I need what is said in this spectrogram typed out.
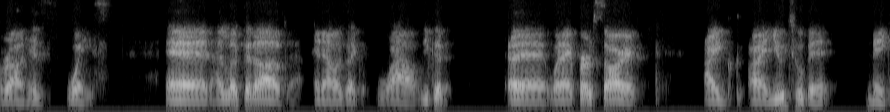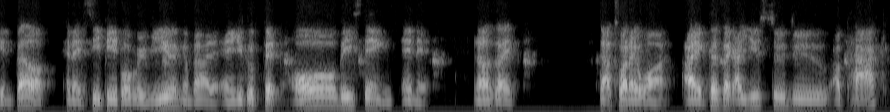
around his waist?" And I looked it up, and I was like, "Wow!" You could. Uh, when I first saw it, I I YouTube it naked belt, and I see people reviewing about it, and you could fit all these things in it, and I was like, "That's what I want." I because like I used to do a pack,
